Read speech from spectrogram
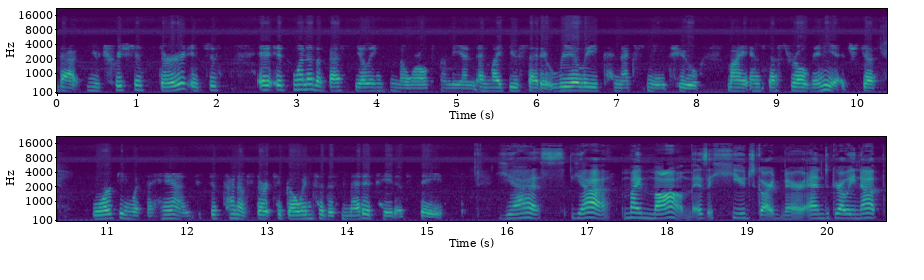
that nutritious dirt, it's just, it, it's one of the best feelings in the world for me. And, and like you said, it really connects me to my ancestral lineage, just working with the hands, just kind of start to go into this meditative state. Yes, yeah. My mom is a huge gardener, and growing up,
